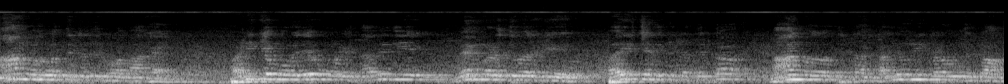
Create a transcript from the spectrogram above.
நான் முதல்வர் திட்டத்தின் மூலமாக படிக்கும் பொழுதே உங்களுடைய தகுதியை மேம்படுத்துவதற்கு பயிற்சி அளிக்கின்ற திட்டம் நான் முதல்வர் திட்டம் கல்லூரி கனவு திட்டம்.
